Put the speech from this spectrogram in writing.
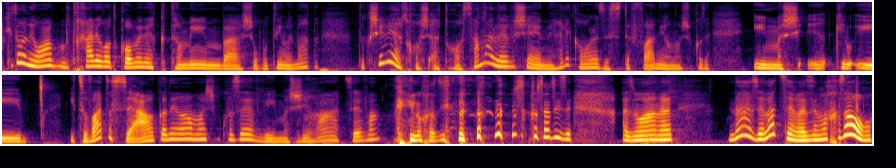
בקיצור, אני רואה, מתחילה לראות כל מיני כתמים בשירותים, אני אומרת, תקשיבי, את, חוש... את שמה לב שנראה לי קראו לזה סטפניה או משהו כזה, היא מש... כאילו, היא... היא צובעת את השיער כנראה או משהו כזה, והיא משאירה צבע, כאילו חשבתי, זה. אז מורן אומרת, נא, זה לא צבע, זה מחזור.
